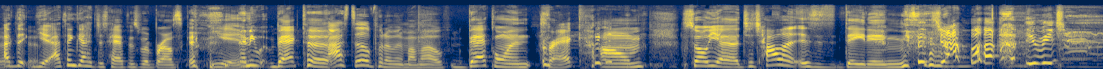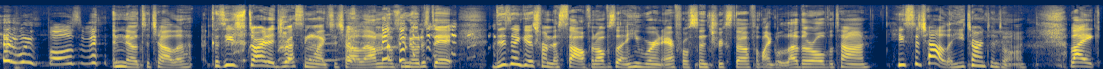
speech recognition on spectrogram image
are. I think yeah, I think that just happens with brown skin. Yeah. anyway, back to I still put them in my mouth. back on track. Um, so yeah, T'Challa is dating. you be with Boseman? No, T'Challa, because he started dressing like T'Challa. I don't know if you noticed that. This nigga is from the South, and all of a sudden he wearing Afrocentric stuff and like leather all the time. He's T'Challa. He turned into him. Like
